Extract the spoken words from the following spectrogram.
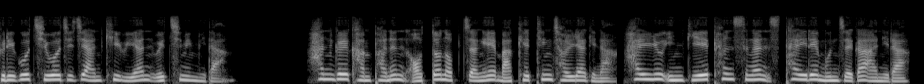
그리고 지워지지 않기 위한 외침입니다. 한글 간판은 어떤 업장의 마케팅 전략이나 한류 인기에 편승한 스타일의 문제가 아니라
